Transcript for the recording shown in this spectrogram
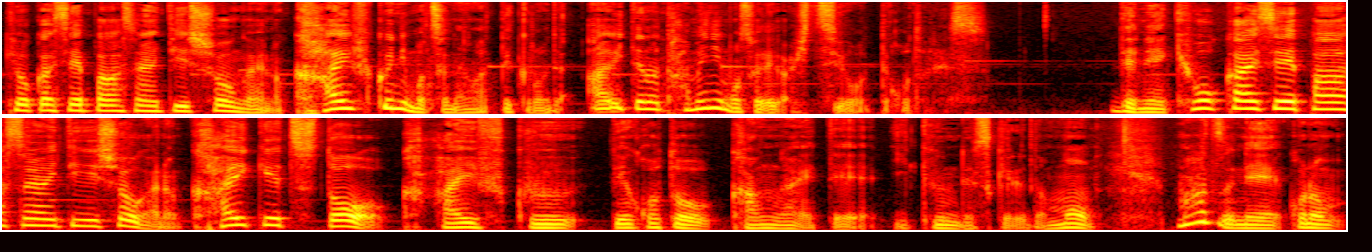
境界性パーソナリティ障害の回復にもつながってくるので、相手のためにもそれが必要ってことです。でね、境界性パーソナリティ障害の解決と回復っていうことを考えていくんですけれども、まずね、この、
